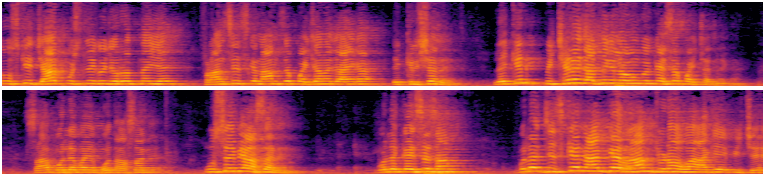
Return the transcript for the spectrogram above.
तो उसकी जात पूछने की ज़रूरत नहीं है। फ्रांसिस के नाम से पहचाना जाएगा, ये क्रिश्चियन है। लेकिन पिछड़े जाति के लोगों को कैसे पहचानेगा? साहब बोले, भाई, बहुत आसान है। उससे भी आसान है। बोले कैसे साहब बोले जिसके नाम के राम जुड़ा हुआ आगे पीछे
